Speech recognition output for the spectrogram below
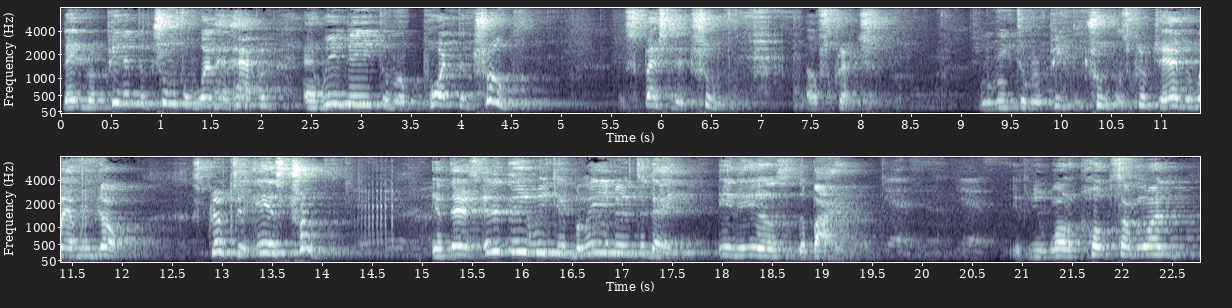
They repeated the truth of what had happened, and we need to report the truth, especially the truth of Scripture. We need to repeat the truth of Scripture everywhere we go. Scripture is truth. If there's anything we can believe in today, it is the Bible. Yes, yes. If you want to quote someone,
